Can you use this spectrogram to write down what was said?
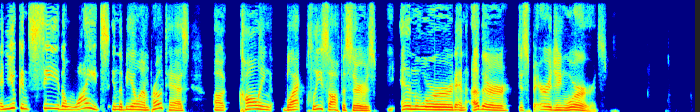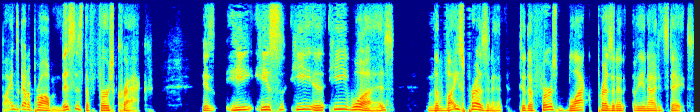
And you can see the whites in the BLM protest uh, calling black police officers the N word and other disparaging words. Biden's got a problem. This is the first crack. Is he he's he he was the vice president to the first black president of the United States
